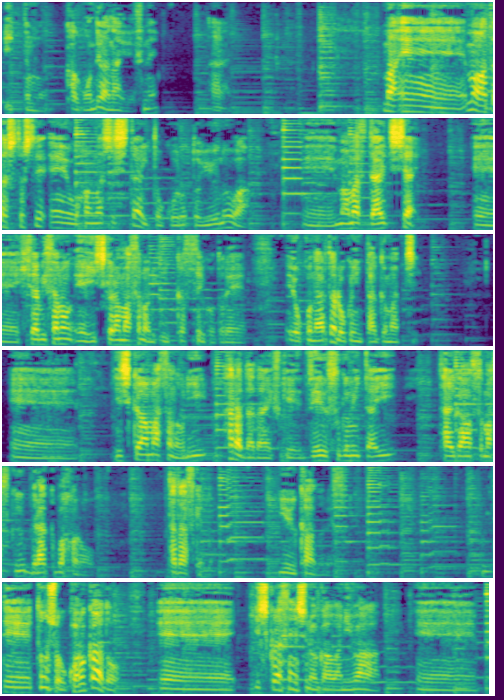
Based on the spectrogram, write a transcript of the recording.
言っても過言ではないですね。はい。まあ、えー、まあ私として、えー、お話ししたいところというのは、えー、まあまず第一試合、えー、久々の、えー、石倉正則復活ということで、え、行われた6人タッグマッチ。えー、石川正則、原田大輔、ゼウス組対タイガースマスク、ブラックバファロー、忠助というカードです。で、当初このカード、えー、石倉選手の側には、えー、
